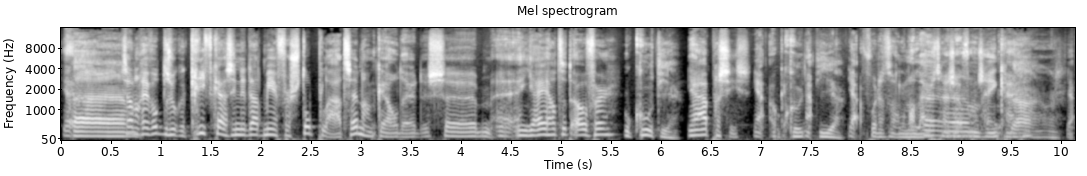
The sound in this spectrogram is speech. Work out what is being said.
Ja, Ehm, ik zou nog even op te zoeken. Krivka is inderdaad meer verstopplaats hè, dan kelder. Dus, ehm, eh, en jij had het over... Oekroetie. Ja, precies. Ja, oké. Nou, ja, voordat we allemaal luisteraars over ons heen krijgen. Ja. Ja.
